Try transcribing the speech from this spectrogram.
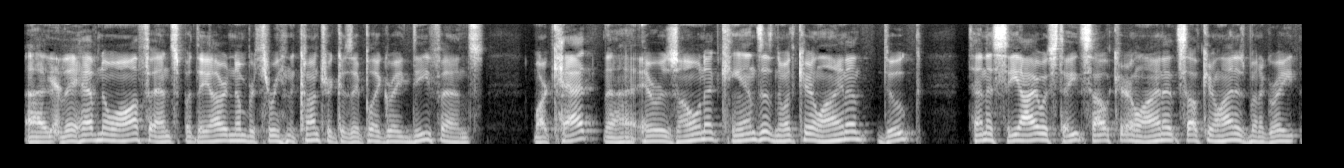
uh, yeah. they have no offense, but they are number three in the country because they play great defense. Marquette, uh, Arizona, Kansas, North Carolina, Duke, Tennessee, Iowa State, South Carolina. South Carolina's been a great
